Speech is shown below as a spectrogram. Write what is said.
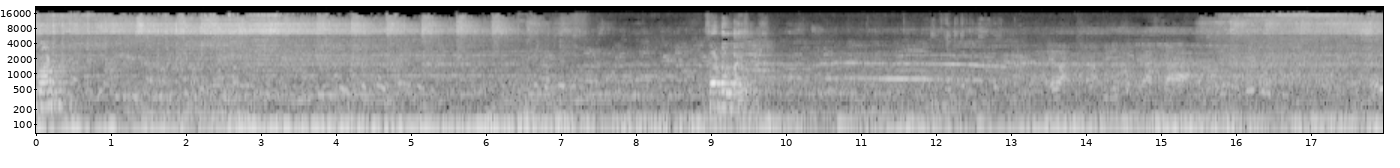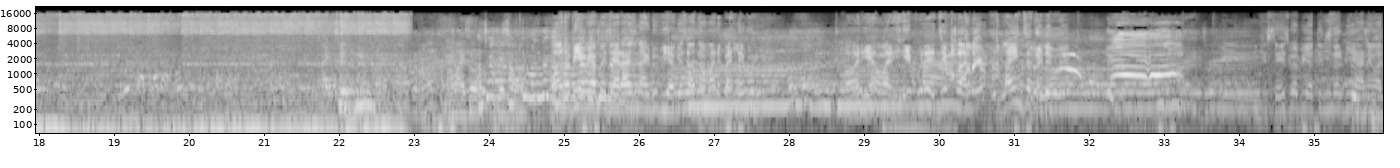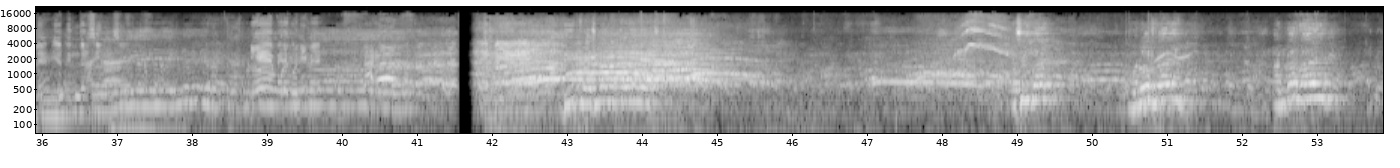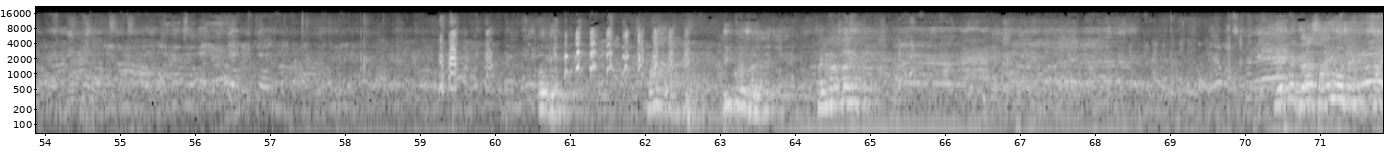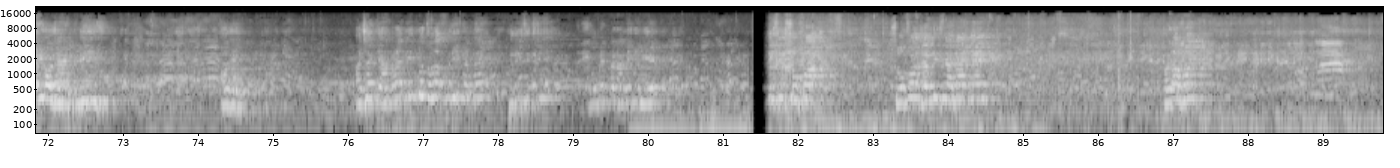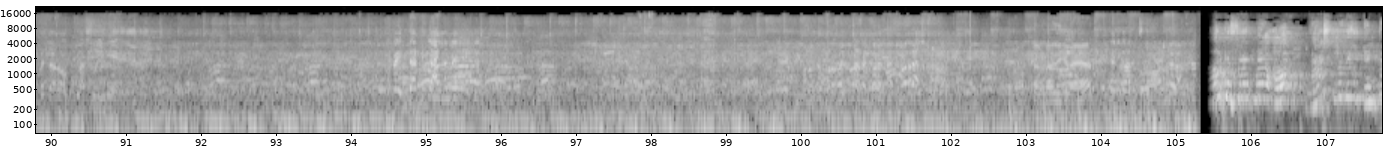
front. frontal biceps. अच्छा और अभी हम यहाँ पे जयराज नायडू भैया के साथ हमारे पहले गुरु और ये हमारे पूरे जिम वाले लाइन से बैठे हुए हैं। स्टेज पे भी यतिंदर भी आने वाले हैं यतिंदर सिंह। ये मेरे गोदी में। दीप प्रज्वलन मत करिए अशिल भाई मनोज भाई अनवर भाई। ओके दीप प्रज्वलन संग्राम भाई एक मिनट जरा साइड हो जाए साइड हो जाए प्लीज़ ओके अच्छा कैमरा टीम को थोड़ा फ्री कर दें 360 मूवमेंट बनाने के लिए. जल्दी से सोफा सोफा जल्दी से हटाएँगे फटाफट.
